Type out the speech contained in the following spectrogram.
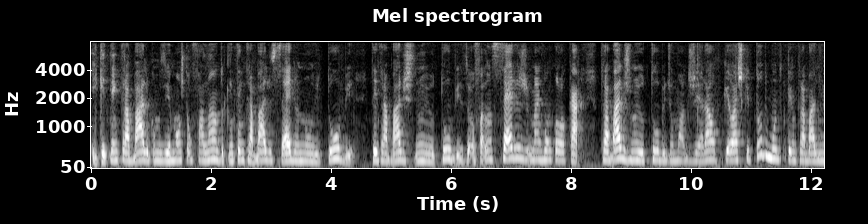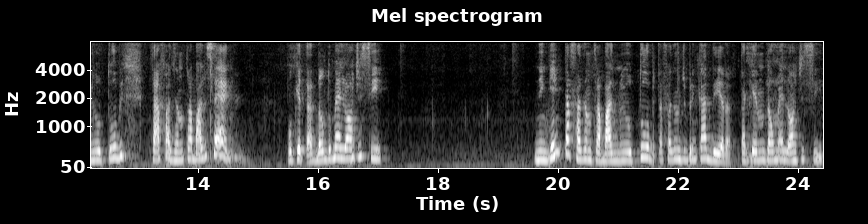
e que tem trabalho, como os irmãos estão falando, quem tem trabalho sério no YouTube, tem trabalhos no YouTube, eu falando sérios, mas vamos colocar trabalhos no YouTube de um modo geral, porque eu acho que todo mundo que tem um trabalho no YouTube está fazendo um trabalho sério, porque está dando o melhor de si. Ninguém que está fazendo trabalho no YouTube está fazendo de brincadeira, está querendo dar o melhor de si.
